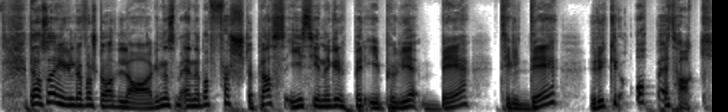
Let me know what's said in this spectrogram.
Det er også enkelt å forstå at lagene som ender på førsteplass i sine grupper i pulje B til D, rykker opp et hakk.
